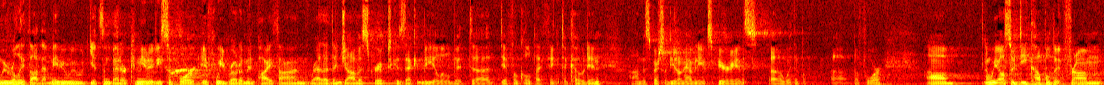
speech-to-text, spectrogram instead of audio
we really thought that maybe we would get some better community support if we wrote them in Python rather than JavaScript because that can be a little bit uh, difficult I think to code in, um, especially if you don't have any experience uh, with it uh, before. Um, and we also decoupled it from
